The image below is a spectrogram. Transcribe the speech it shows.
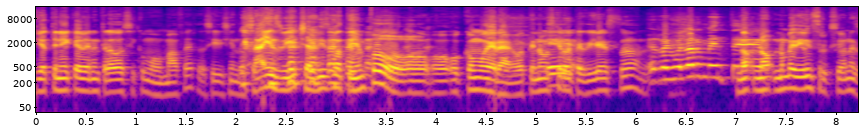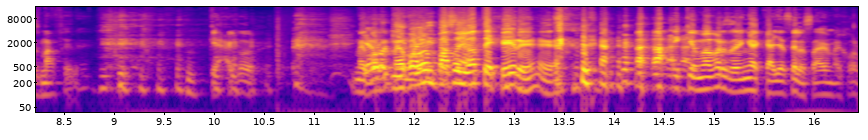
Yo tenía que haber entrado así como Maffer, así diciendo Science Beach al mismo tiempo, o, cómo era, o tenemos que eh, repetir esto. Regularmente. No, no, no me dio instrucciones Maffer. ¿eh? ¿Qué hago? Mejor, mejor me paso yo a tejer, ¿eh? y que Maffer se venga acá, ya se lo sabe mejor.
